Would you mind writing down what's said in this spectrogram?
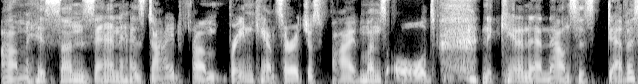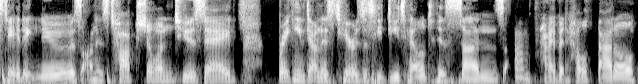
um, his son Zen, has died from brain cancer at just five months old. Nick Cannon announced this devastating news on his talk show on Tuesday, breaking down his tears as he detailed his son's um, private health battle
